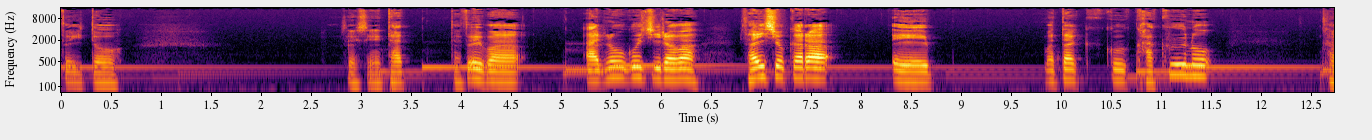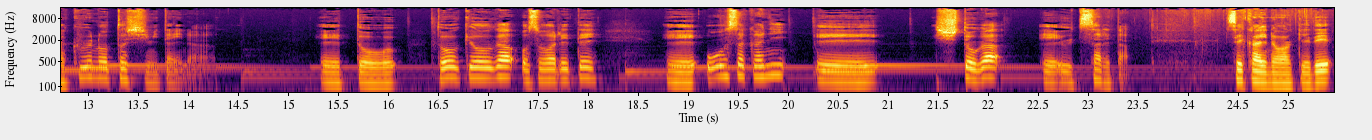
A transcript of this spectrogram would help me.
というとそうですねた例えばあのゴジラは最初から、えー、またこう架空の架空の都市みたいなえっ、と東京が襲われて、えー、大阪に、えー、首都が、えー、移された。世界なわけで、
